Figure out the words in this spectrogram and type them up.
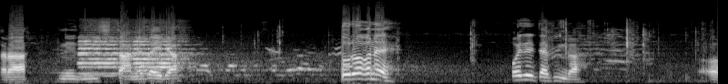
তারা নিজ নিজ স্থানে যাইরা। তোর ওখানে কই যাইতা তোমরা? ও।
